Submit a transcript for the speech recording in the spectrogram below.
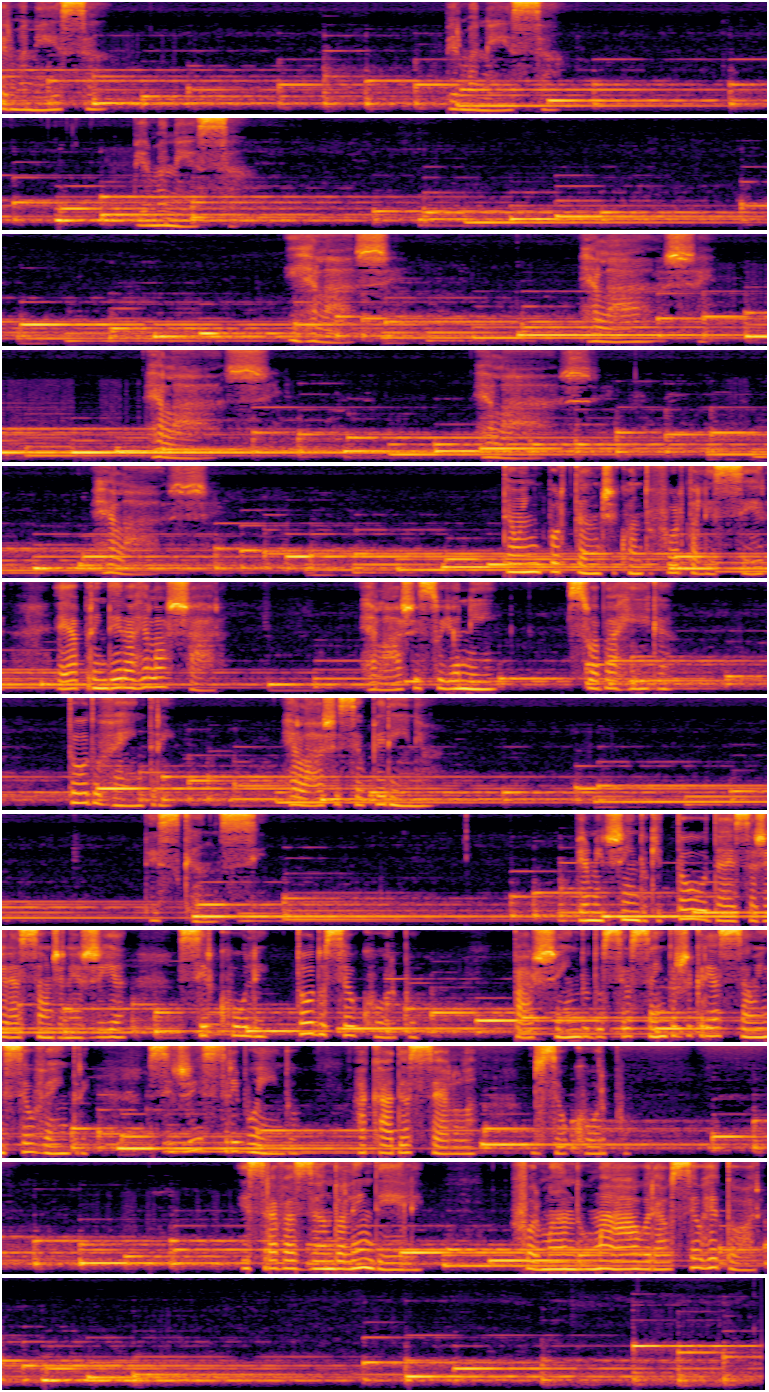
Permaneça. Permaneça. Permaneça. E relaxe. Relaxe. Relaxe, relaxe, relaxe. Tão importante quanto fortalecer é aprender a relaxar. Relaxe sua yoni, sua barriga, todo o ventre. Relaxe seu períneo. descanse, permitindo que toda essa geração de energia circule todo o seu corpo, partindo do seu centro de criação em seu ventre, se distribuindo a cada célula do seu corpo. Extravasando além dele, formando uma aura ao seu redor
